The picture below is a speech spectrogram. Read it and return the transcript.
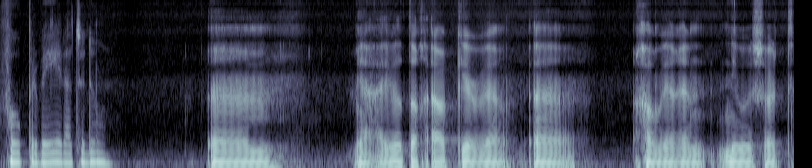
Of hoe probeer je dat te doen? Ehm, ja, je wilt toch elke keer wel eh, gewoon weer een nieuwe soort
